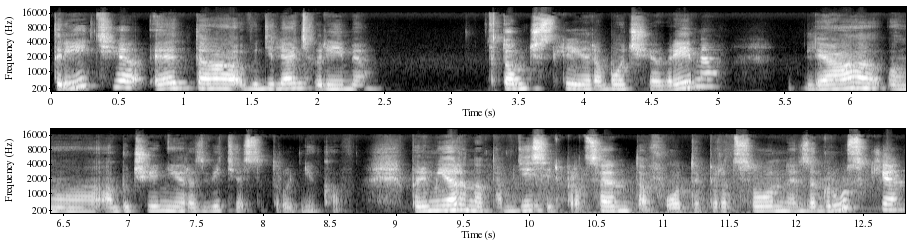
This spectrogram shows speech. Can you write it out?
третье — это выделять время, в том числе и рабочее время для э, обучения и развития сотрудников. Примерно там 10% от операционной загрузки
